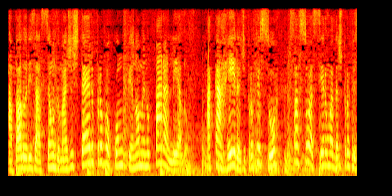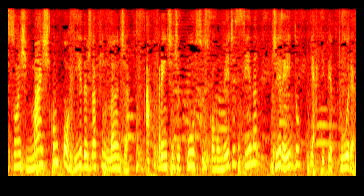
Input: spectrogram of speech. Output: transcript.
A valorização do magistério provocou um fenômeno paralelo. A carreira de professor passou a ser uma das profissões mais concorridas da Finlândia, à frente de cursos como medicina, direito e arquitetura.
